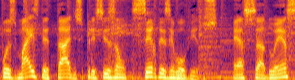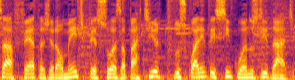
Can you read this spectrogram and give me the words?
pois mais detalhes precisam ser desenvolvidos. Essa doença afeta geralmente pessoas a partir dos 45 anos de idade.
